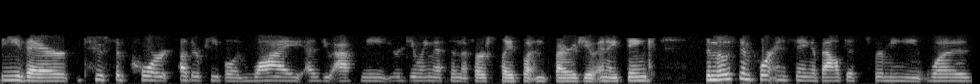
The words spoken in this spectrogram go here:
be there to support other people and why, as you asked me, you're doing this in the first place, what inspired you. And I think the most important thing about this for me was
